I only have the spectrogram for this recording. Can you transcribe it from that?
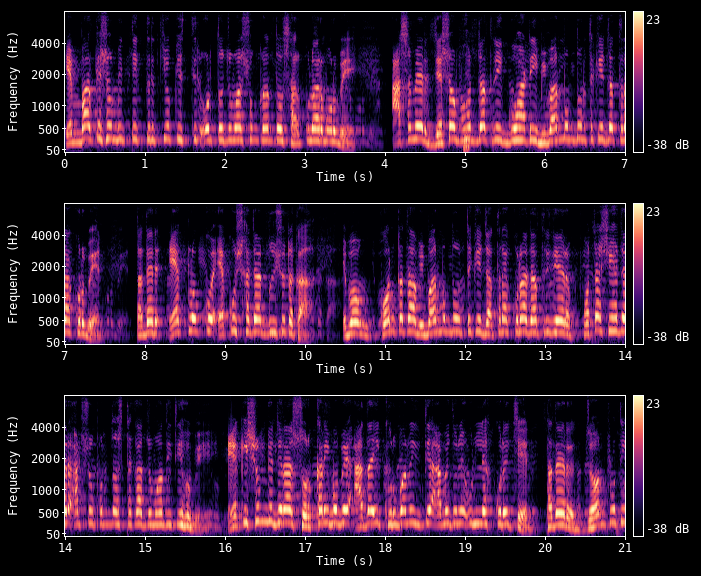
এম্বার্কেশন ভিত্তিক তৃতীয় কিস্তির অর্থ জমা সংক্রান্ত সার্কুলার মর্মে আসামের যেসব হজযাত্রী গুয়াহাটি বিমানবন্দর থেকে যাত্রা করবেন, তাদের এক লক্ষ একুশ হাজার দুইশো টাকা এবং কলকাতা বিমানবন্দর থেকে যাত্রা করা যাত্রীদের পঁচাশি হাজার আটশো পঞ্চাশ টাকা জমা দিতে হবে। একই সঙ্গে যারা সরকারিভাবে আদায় কুরবানি দিতে আবেদনে উল্লেখ করেছেন, তাদের জনপ্রতি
